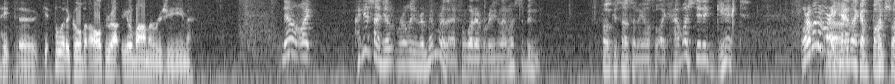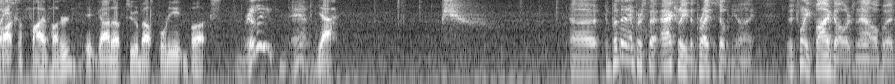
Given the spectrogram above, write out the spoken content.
hate to get political, but all throughout the Obama regime. No, like, I guess I don't really remember that for whatever reason. I must have been focused on something else, but, like, how much did it get? Or I might have already Uh, had, like, a bunch, a like. box of 500, it got up to about 48 bucks. Really? Damn. Yeah. Uh, to put that in perspective, actually, the price is still pretty high. It was twenty five dollars now, but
